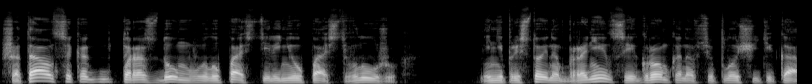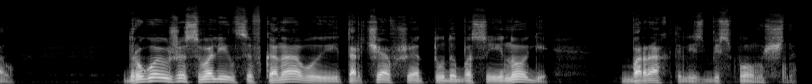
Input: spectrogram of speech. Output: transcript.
Шатался, как будто раздумывал, упасть или не упасть в лужу, и непристойно бронился и громко на всю площадь икал. Другой уже свалился в канаву, и торчавшие оттуда босые ноги барахтались беспомощно.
